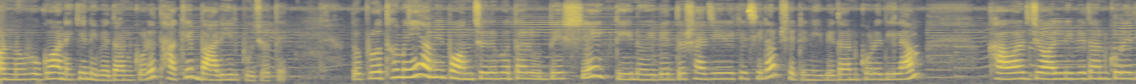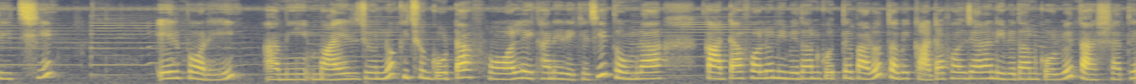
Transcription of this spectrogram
অন্নভোগও অনেকে নিবেদন করে থাকে বাড়ির পুজোতে। তো প্রথমেই আমি পঞ্চদেবতার উদ্দেশ্যে একটি নৈবেদ্য সাজিয়ে রেখেছিলাম, সেটা নিবেদন করে দিলাম। খাওয়ার জল নিবেদন করে দিচ্ছি। এরপরেই আমি মায়ের জন্য কিছু গোটা ফল এখানে রেখেছি। তোমরা কাটা ফলও নিবেদন করতে পারো, তবে কাটা ফল যারা নিবেদন করবে, তার সাথে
